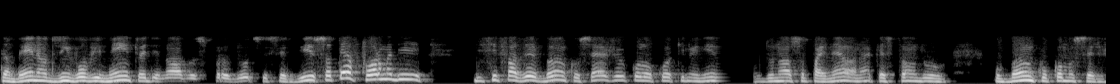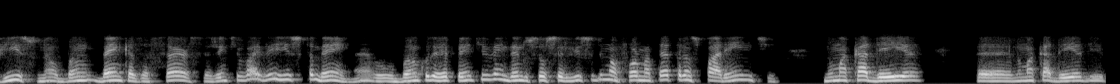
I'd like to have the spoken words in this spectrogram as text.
também, né, o desenvolvimento de novos produtos e serviços, até a forma de, de se fazer banco. O Sérgio colocou aqui no início do nosso painel né, a questão do o banco como serviço, né, o Bank as a Service, a gente vai ver isso também. Né, o banco, de repente, vendendo o seu serviço de uma forma até transparente, numa cadeia, é, numa cadeia de,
